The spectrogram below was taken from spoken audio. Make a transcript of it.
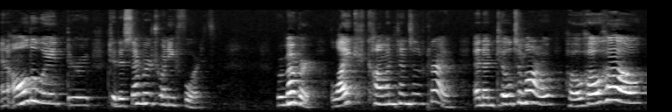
and all the way through to December 24th. Remember, like, comment, and subscribe. And until tomorrow, ho ho ho!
